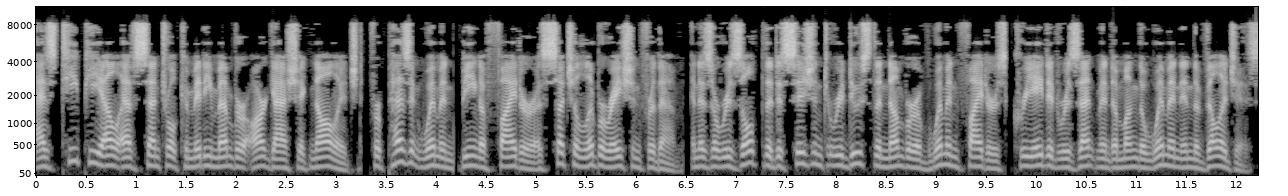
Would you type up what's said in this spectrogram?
As TPLF Central Committee member Aregash acknowledged, for peasant women being a fighter is such a liberation for them, and as a result the decision to reduce the number of women fighters created resentment among the women in the villages.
